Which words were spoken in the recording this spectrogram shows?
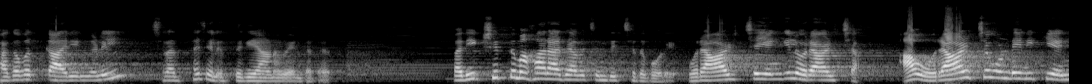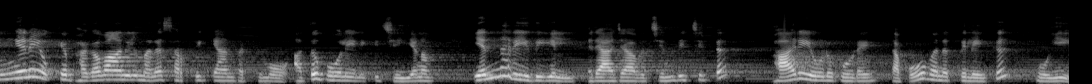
ഭഗവത് കാര്യങ്ങളിൽ ശ്രദ്ധ ചെലുത്തുകയാണ് വേണ്ടത്. പരീക്ഷിത്ത് മഹാരാജാവ് ചിന്തിച്ചതുപോലെ ഒരാഴ്ചയെങ്കിൽ ഒരാഴ്ച. ആ ഒരാഴ്ച കൊണ്ട് എനിക്ക് എങ്ങനെയൊക്കെ ഭഗവാനിൽ മനസ്സർപ്പിക്കാൻ പറ്റുമോ അതുപോലെ എനിക്ക് ചെയ്യണം എന്ന രീതിയിൽ രാജാവ് ചിന്തിച്ചിട്ട് ഭാര്യയോടുകൂടെ തപോവനത്തിലേക്ക് പോയി.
